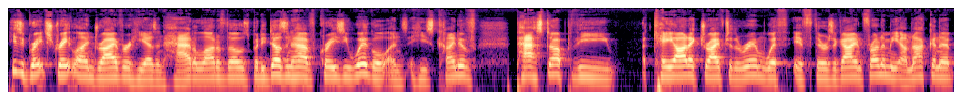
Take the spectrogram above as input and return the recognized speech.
He's a great straight line driver. He hasn't had a lot of those, but he doesn't have crazy wiggle, and he's kind of passed up the chaotic drive to the rim with if there's a guy in front of me, I'm not to,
